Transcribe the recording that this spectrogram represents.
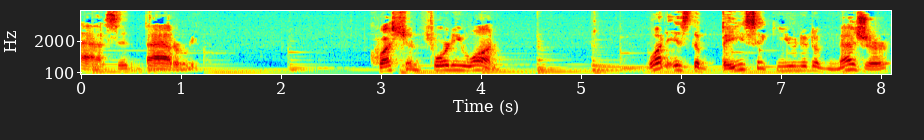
acid battery. Question 41 What is the basic unit of measure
